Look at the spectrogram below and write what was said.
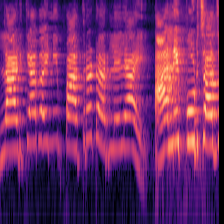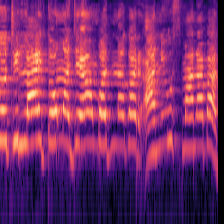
लाडक्या बहिणी पात्र ठरलेल्या आहे. आणि पुढचा जो जिल्हा आहे तो म्हणजे अहमदनगर आणि उस्मानाबाद.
